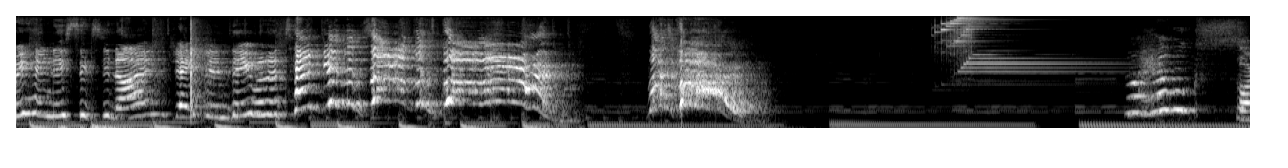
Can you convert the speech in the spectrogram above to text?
Jimmy Henry 69, J Finn D with a 10, get the top, let's go! Let's go! Your hair looks so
